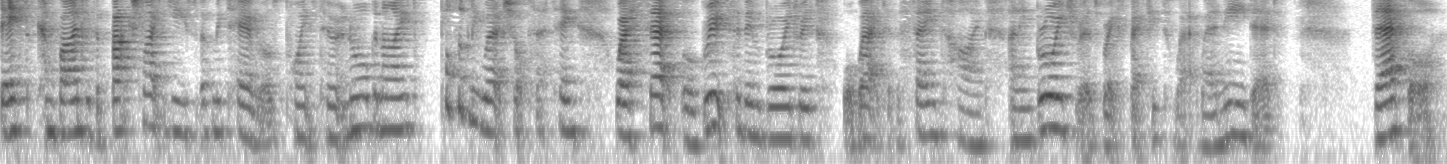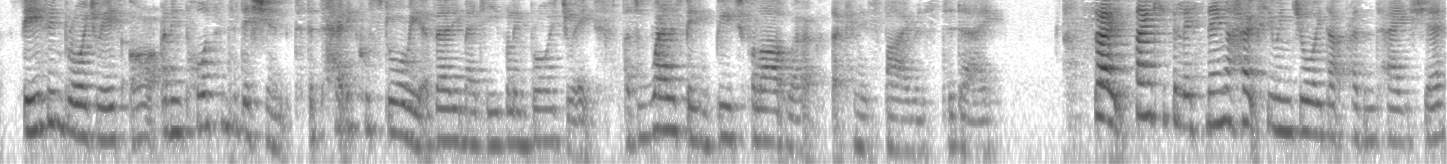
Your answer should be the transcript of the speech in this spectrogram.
This, combined with the backlight use of materials, points to an organised, possibly workshop setting, where sets or groups of embroideries were worked at the same time and embroiderers were expected to work where needed. Therefore, these embroideries are an important addition to the technical story of early medieval embroidery, as well as being beautiful artwork that can inspire us today. So thank you for listening. I hope you enjoyed that presentation.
